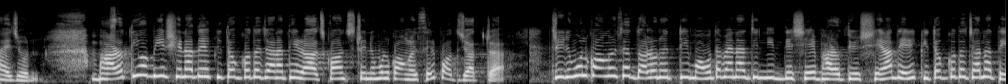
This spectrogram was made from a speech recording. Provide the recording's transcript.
আয়োজন। ভারতীয় বীর সেনাদের কৃতজ্ঞতা জানাতে রাজগঞ্জ তৃণমূল কংগ্রেসের পদযাত্রা। তৃণমূল কংগ্রেসের দলনেত্রী মমতা ব্যানার্জির নির্দেশে ভারতীয় সেনাদের কৃতজ্ঞতা জানাতে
